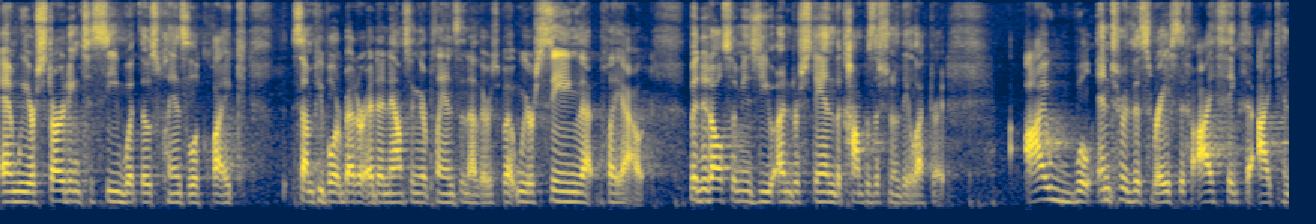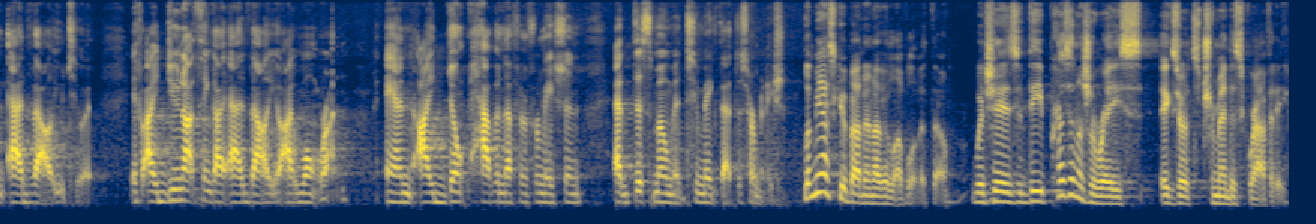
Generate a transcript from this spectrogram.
And we are starting to see what those plans look like. Some people are better at announcing their plans than others, but we're seeing that play out. But it also means you understand the composition of the electorate. I will enter this race if I think that I can add value to it. If I do not think I add value, I won't run. And I don't have enough information at this moment to make that determination. Let me ask you about another level of it, though, which is the presidential race exerts tremendous gravity.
